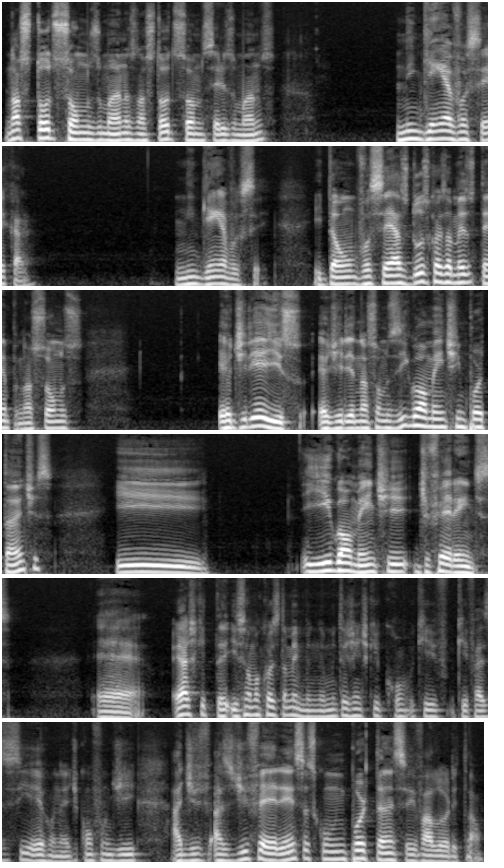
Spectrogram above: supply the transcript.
Nós todos somos humanos, nós todos somos seres humanos. Ninguém é você, cara. Ninguém é você. Então você é as duas coisas ao mesmo tempo. Nós somos. Eu diria isso. Eu diria nós somos igualmente importantes e. e igualmente diferentes. É, eu acho que isso é uma coisa também, muita gente que, que, que faz esse erro, né? De confundir as diferenças com importância e valor e tal.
